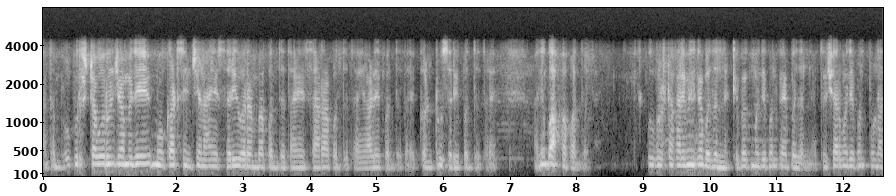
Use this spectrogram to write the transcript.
आता भूपृष्ठावरून ज्यामध्ये मोकाट सिंचन आहे सरीवरंबा पद्धत आहे सारा पद्धत आहे आळे पद्धत आहे कंट्रू सरी पद्धत आहे आणि बाफा पद्धत आहे. भूपृष्ठाखाली म्हणजे काय बदल नाही ठिबकमध्ये पण काय बदल नाही. तुषारमध्ये पण पुन्हा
